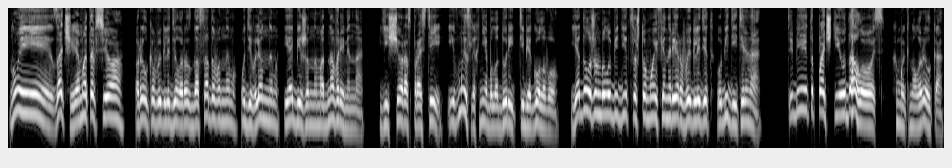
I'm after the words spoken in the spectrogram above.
«Ну и зачем это все?» Рылка выглядел раздосадованным, удивленным и обиженным одновременно. Еще раз прости, и в мыслях не было дурить тебе голову. Я должен был убедиться, что мой Фенрир выглядит убедительно. Тебе это почти удалось, хмыкнул Рылка.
